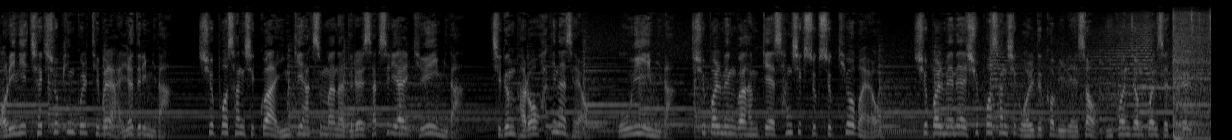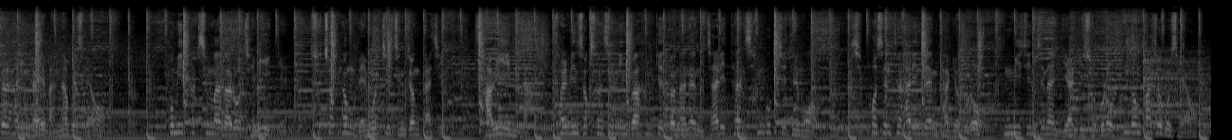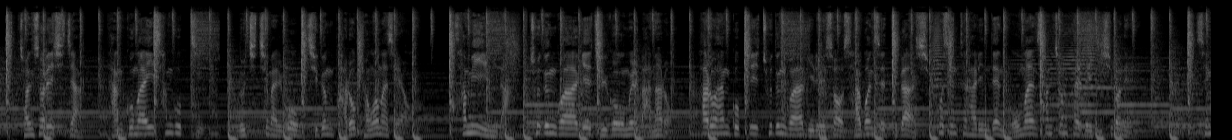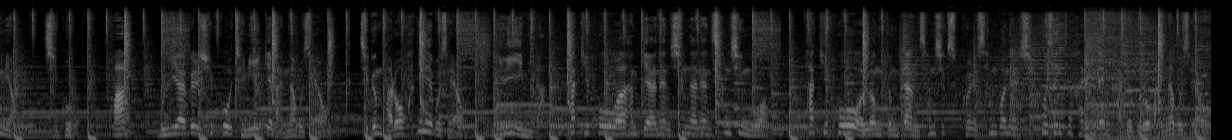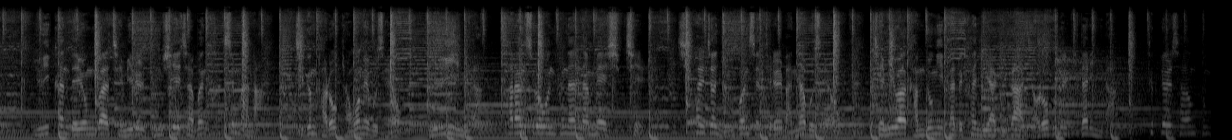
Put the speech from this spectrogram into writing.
어린이 책 쇼핑 꿀팁을 알려드립니다. 슈퍼 상식과 인기 학습 만화들을 싹쓸이할 기회입니다. 지금 바로 확인하세요. 5위입니다. 슈퍼맨과 함께 상식 쑥쑥 키워봐요. 슈퍼맨의 슈퍼 상식 월드컵 1에서 이권 정권 세트를 특별 할인가에 만나보세요. 코믹 학습 만화로 재미있게 수첩형 메모지 증정까지 4위입니다. 설민석 선생님과 함께 떠나는 짜릿한 삼국지 데모 10% 할인된 가격으로 흥미진진한 이야기 속으로 풍덩 빠져보세요. 전설의 시작 당꼬마이 삼국지 놓치지 말고 지금 바로 경험하세요. 3위입니다. 초등과학의 즐거움을 만화로 하루 한 꼭지 초등과학 1에서 4권 세트가 10% 할인된 53,820원에 생명, 지구, 과학, 물리학을 쉽고 재미있게 만나보세요. 지금 바로 확인해보세요. 2위입니다. 파키포우와 함께하는 신나는 상식 모험 파키포우 얼렁뚱땅 상식스쿨 3권을 10% 할인된 가격으로 만나보세요. 유익한 내용과 재미를 동시에 잡은 학습 만화 지금 바로 경험해보세요. 1위입니다. 사랑스러운 흔한 남매 17, 18전 6권 세트를 만나보세요. 재미와 감동이 가득한 이야기가 여러분을 기다립니다. 특별 사은품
